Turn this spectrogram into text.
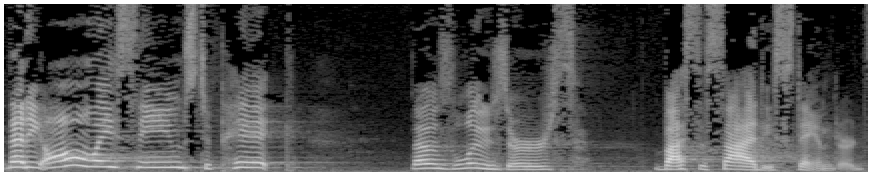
that he always seems to pick those losers by society standards.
